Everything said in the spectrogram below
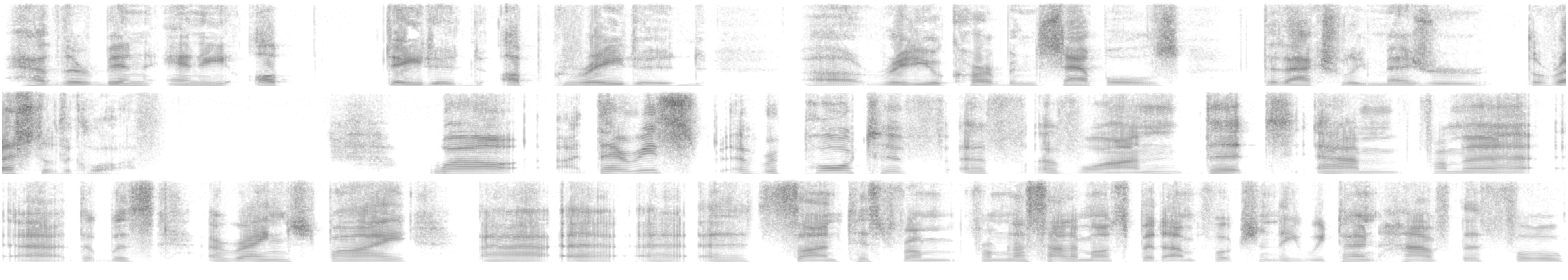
have there been any updated upgraded uh, radiocarbon samples that actually measure the rest of the cloth? Well, uh, there is a report of, of, of one that um, from a uh, that was arranged by uh, a, a, scientist from, from Los Alamos, but unfortunately we don't have the full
